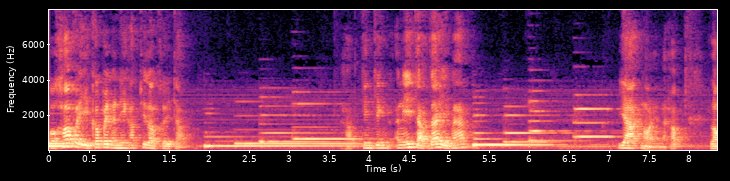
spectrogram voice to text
พอเข้าไปอีกก็เป็นอันนี้ครับที่เราเคยจับครับ จริง ๆ อันนี้จับได้อยู่นะครับ ยากหน่อยนะครับ เรา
